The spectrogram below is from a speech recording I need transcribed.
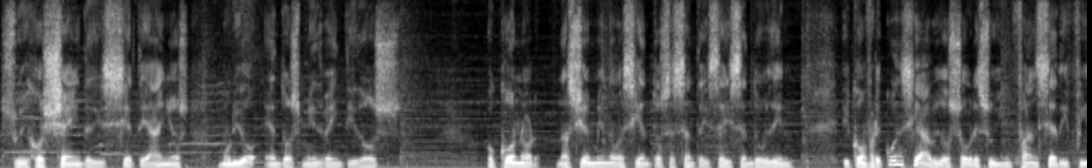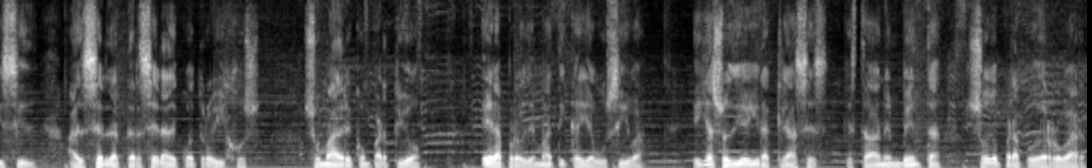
su hijo Shane, de 17 años, murió en 2022. O'Connor nació en 1966 en Dublín y con frecuencia habló sobre su infancia difícil al ser la tercera de cuatro hijos. Su madre compartió, era problemática y abusiva. Ella solía ir a clases que estaban en venta solo para poder robar,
